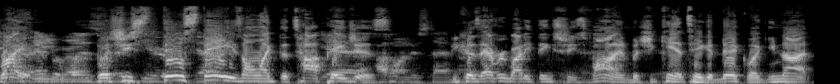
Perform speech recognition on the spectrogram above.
Right. Was but she tier- still yeah. stays on like the top Yeah, pages. I don't understand because everybody thinks she's fine, but she can't take a dick. Like you're not,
